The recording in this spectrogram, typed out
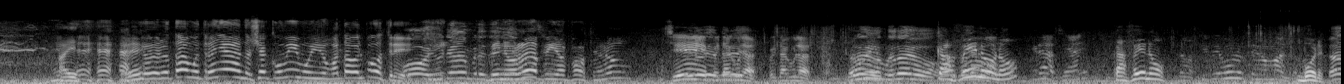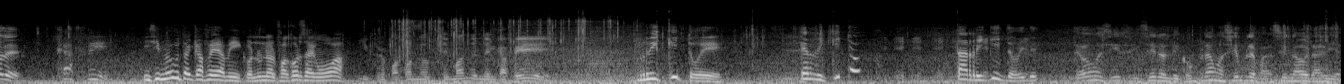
Ahí. ¿eh? Pero lo estábamos extrañando, ya comimos y nos faltaba el postre. Oh, y un hambre Vino rápido el postre, ¿no? Sí, Mire, espectacular, mire. espectacular. Hasta luego, hasta luego. Café no, ¿no? Gracias, ¿eh? Café no. No, si de uno te lo mando. Bueno. Dale. Café. Y si me gusta el café a mí, con un alfajor, ¿sabe cómo va? Y pero para cuando te manden del café. Riquito, eh. ¿Es riquito? Está riquito, ¿viste? Te vamos a decir sincero, le compramos siempre para hacer una obra bien.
